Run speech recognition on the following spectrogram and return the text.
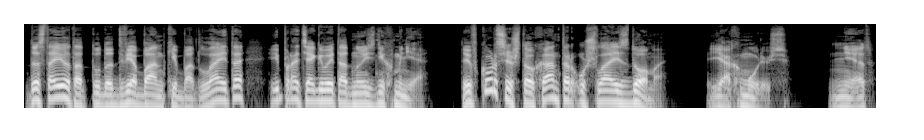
достает оттуда две банки Бадлайта и протягивает одну из них мне. «Ты в курсе, что Хантер ушла из дома?» Я хмурюсь. «Нет.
